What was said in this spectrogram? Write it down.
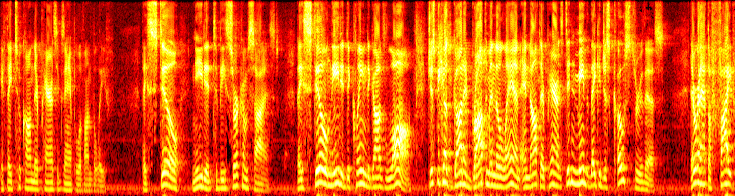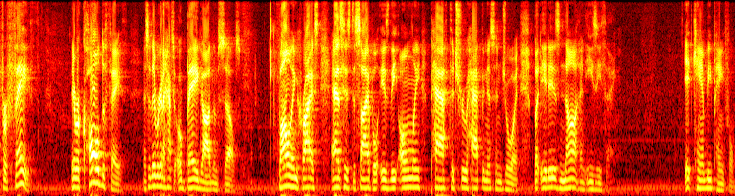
if they took on their parents' example of unbelief. They still needed to be circumcised. They still needed to cling to God's law. Just because God had brought them into the land and not their parents didn't mean that they could just coast through this. They were going to have to fight for faith. They were called to faith, and so they were going to have to obey God themselves. Following Christ as his disciple is the only path to true happiness and joy, but it is not an easy thing. It can be painful.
